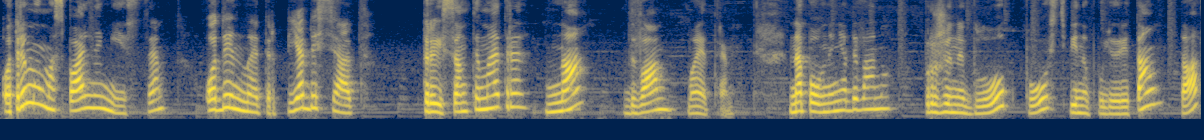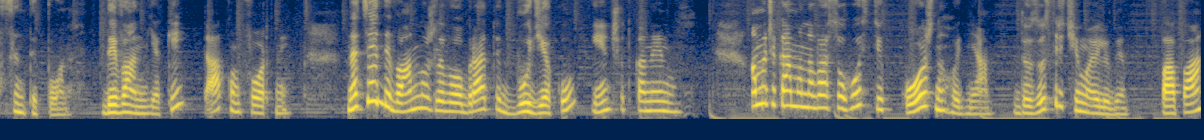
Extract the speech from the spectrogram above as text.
Отримуємо спальне місце 1 метр 53 см на 2 метри. Наповнення дивану, пружинний блок, повсть, пінополіуретан та синтепон. Диван м'який та комфортний. На цей диван можливо обрати будь-яку іншу тканину. А ми чекаємо на вас у гості кожного дня. До зустрічі, мої любі! Па-па!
